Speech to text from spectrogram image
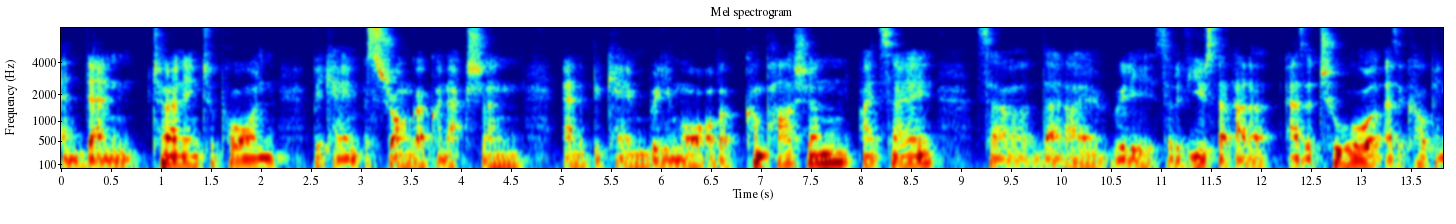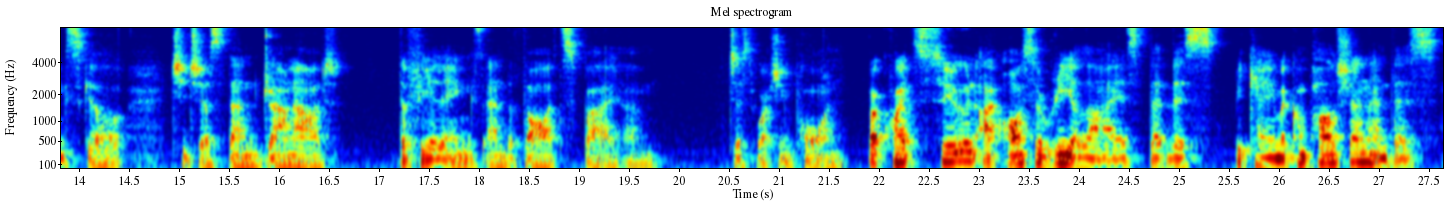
and then turning to porn became a stronger connection and it became really more of a compulsion, I'd say. So that I really sort of used that as a, as a tool, as a coping skill to just then drown out the feelings and the thoughts by um, just watching porn. But quite soon I also realized that this became a compulsion and this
